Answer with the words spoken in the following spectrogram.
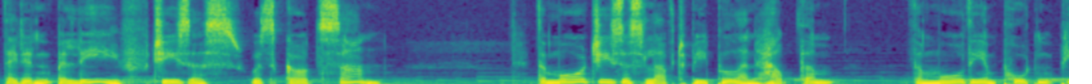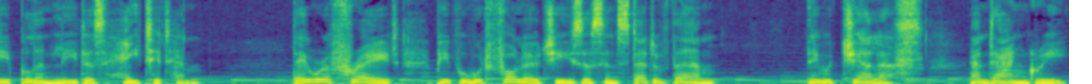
They didn't believe Jesus was God's Son. The more Jesus loved people and helped them, the more the important people and leaders hated him. They were afraid people would follow Jesus instead of them. They were jealous and angry,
